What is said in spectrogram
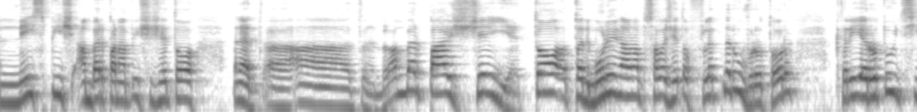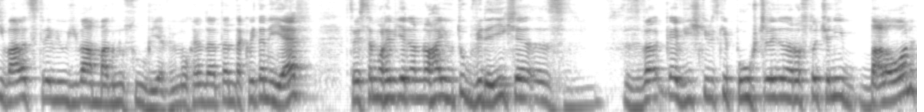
nejspíš Amberpa napíše, že to ne, a, a, to nebyl Amberpa, že je to, ten Moni nám napsal, že je to Fletnerův rotor, který je rotující válec, který využívá Magnusův jev. Mimochodem, ten, ten takový ten jev, který jste mohli vidět na mnoha YouTube videích, že z, z velké výšky vždycky pouštěli ten roztočený balón,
